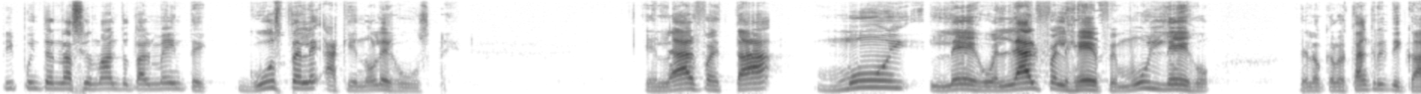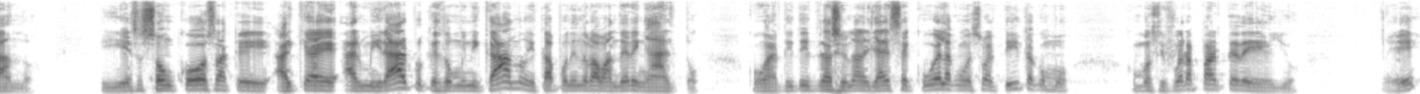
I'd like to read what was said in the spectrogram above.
tipo internacional totalmente. Gústele a quien no le guste. El Alfa está muy lejos, el alfa, el jefe, muy lejos de lo que lo están criticando. Y esas son cosas que hay que admirar porque es dominicano y está poniendo la bandera en alto con artistas internacionales. Ya él se cuela con esos artistas como, como si fuera parte de ellos. ¿Eh?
